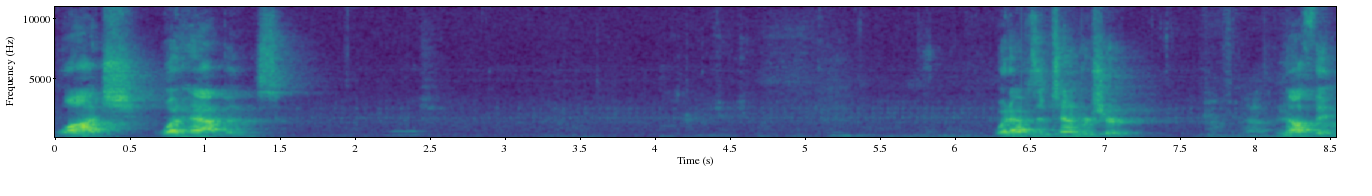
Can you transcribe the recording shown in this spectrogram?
Watch what happens. What happens to temperature? Nothing.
